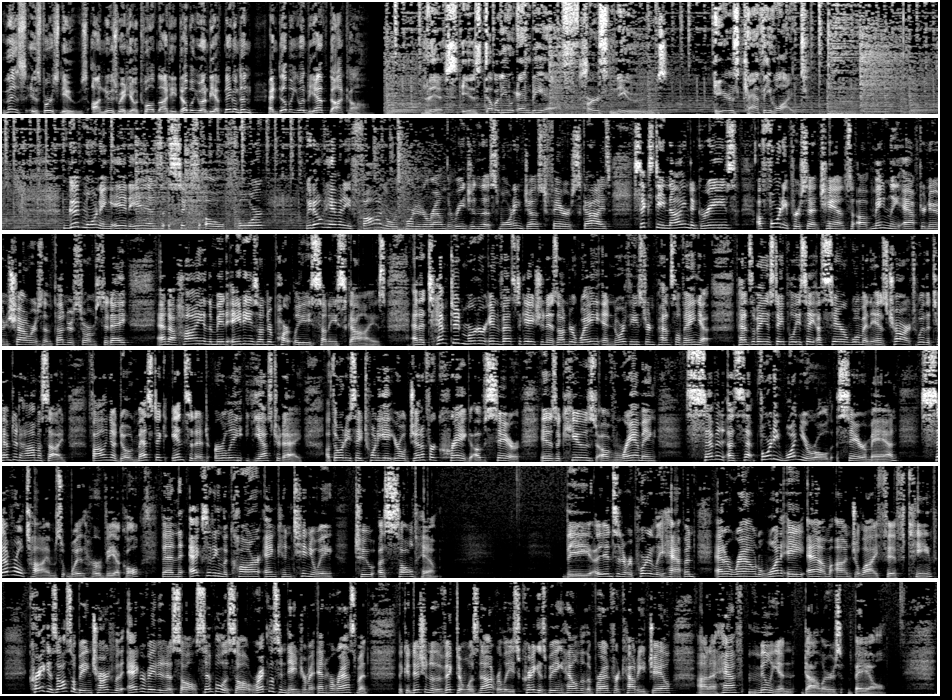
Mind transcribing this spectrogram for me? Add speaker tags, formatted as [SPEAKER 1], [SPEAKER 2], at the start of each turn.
[SPEAKER 1] This is First News on News Radio 1290 WNBF Binghamton and WNBF.com.
[SPEAKER 2] This is WNBF First News. Here's Kathy Whyte.
[SPEAKER 3] Good morning. It is 604. We don't have any fog reported around the region this morning, just fair skies. 69 degrees, a 40% chance of mainly afternoon showers and thunderstorms today, and a high in the mid 80s under partly sunny skies. An attempted murder investigation is underway in northeastern Pennsylvania. Pennsylvania State Police say a Sayre woman is charged with attempted homicide following a domestic incident early yesterday. Authorities say 28 year old Jennifer Jennifer Craig of Sayre is accused of ramming seven, uh, a 41 year old Sayre man several times with her vehicle, then exiting the car and continuing to assault him. The incident reportedly happened at around 1 a.m. on July 15th. Craig is also being charged with aggravated assault, simple assault, reckless endangerment, and harassment. The condition of the victim was not released. Craig is being held in the Bradford County Jail on a half million dollars bail.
